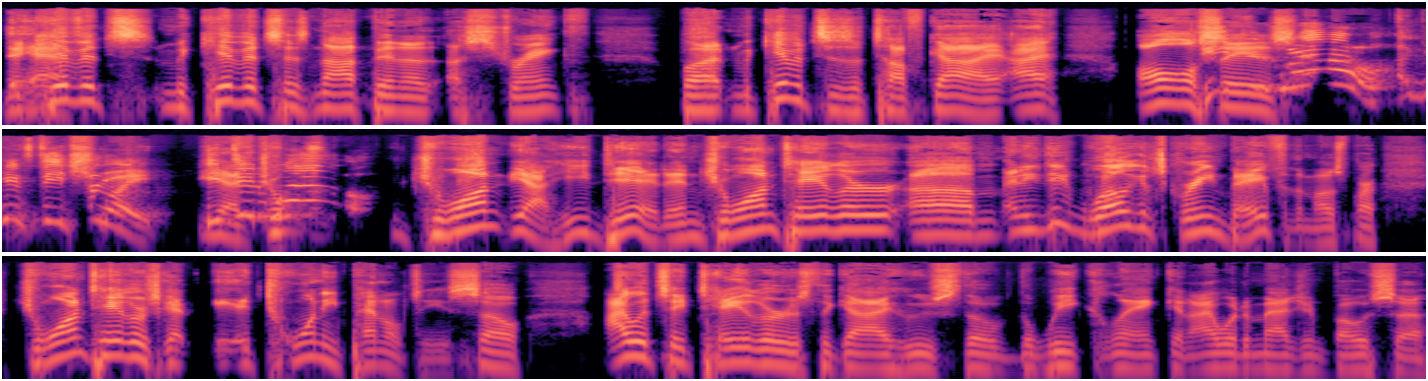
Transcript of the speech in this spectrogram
They have. McKivitz McKivitz has not been a, a strength, but McKivitz is a tough guy. I all I'll He say did is well against Detroit. He Yeah, did Jo- well. Jawaan, yeah, he did. And Jawaan Taylor, um, and he did well against Green Bay for the most part. Jawaan Taylor's got eh, 20 penalties. So I would say Taylor is the guy who's the the weak link, and I would imagine Bosa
